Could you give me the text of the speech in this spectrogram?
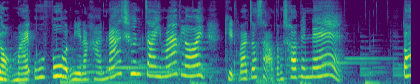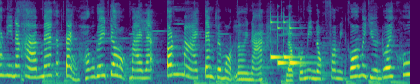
ดอกไม้อู้ฟู่แบบนี้นะคะ น่าชื่นใจมากเลย คิดว่าเจ้าสาวต้องชอบแน่ๆ ตอนนี้นะคะ แม่ก็แต่งห้องด้วยดอกไม้และต้นไม้เต็มไปหมดเลยนะ แล้วก็มีนกฟามิโก้มายืนด้วยคู่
